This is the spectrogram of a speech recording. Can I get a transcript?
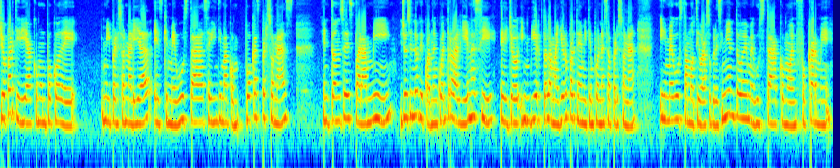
yo partiría como un poco de mi personalidad es que me gusta ser íntima con pocas personas. Entonces, para mí, yo siento que cuando encuentro a alguien así, eh, yo invierto la mayor parte de mi tiempo en esa persona y me gusta motivar su crecimiento y me gusta como enfocarme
